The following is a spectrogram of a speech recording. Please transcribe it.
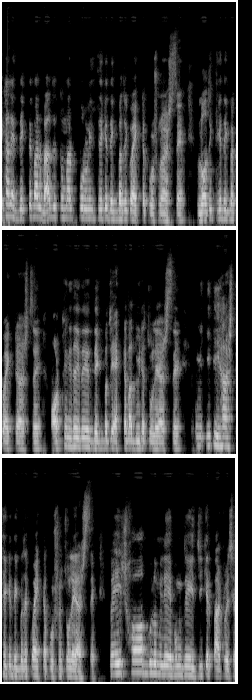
এখানে দেখতে পারবা যে তোমার পরিণীতি থেকে দেখবা যে কয়েকটা প্রশ্ন আসছে লজিক থেকে দেখবা কয়েকটা আসছে, অর্থনীতি থেকে দেখবা যে একটা বা দুইটা চলে আসছে। ইতিহাস থেকে দেখবা যে কয়েকটা প্রশ্ন চলে আসছে। তো এই সবগুলো মিলে এবং যে জিকের পার্ট রয়েছে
